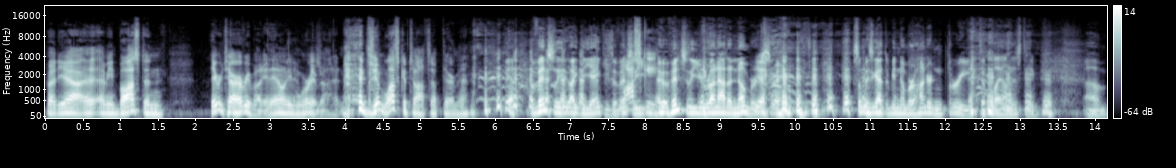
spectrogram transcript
but yeah, I, I mean Boston they retire everybody. They don't even worry about it. Jim Loscutoff's up there, man. yeah. Eventually, like the Yankees, eventually, eventually you run out of numbers. Yeah. Right? Somebody's got to be number 103 to play on this team. Um,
